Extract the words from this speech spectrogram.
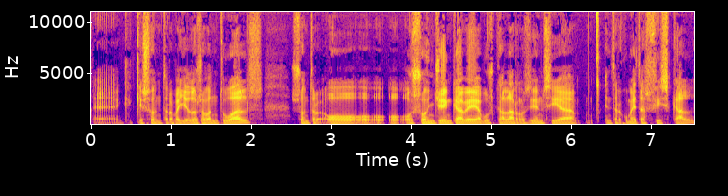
Eh, que, que són treballadors eventuals són tra o, o, o, o són gent que ve a buscar la residència, entre cometes, fiscal,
